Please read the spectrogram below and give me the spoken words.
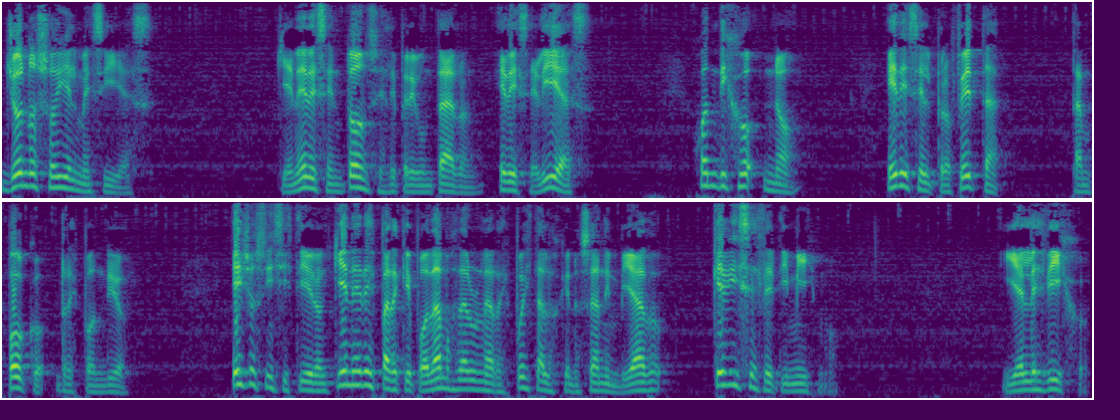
yo no soy el Mesías. ¿Quién eres entonces? le preguntaron. ¿Eres Elías? Juan dijo, no. ¿Eres el profeta? Tampoco, respondió. Ellos insistieron, ¿quién eres para que podamos dar una respuesta a los que nos han enviado? ¿Qué dices de ti mismo? Y él les dijo,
